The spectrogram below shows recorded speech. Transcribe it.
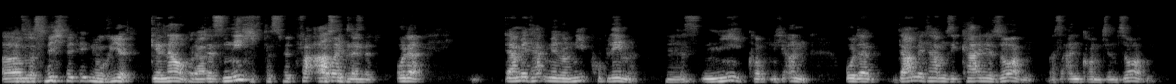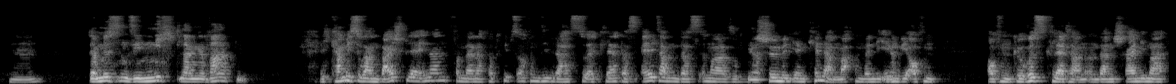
Also Ähm, das nicht wird ignoriert. genau, Oder das nicht Das wird verarbeitet. Oder damit hatten wir noch nie Probleme. Mhm. Das nie kommt nicht an. Oder damit haben sie keine Sorgen. Was ankommt, sind Sorgen. Mhm. Da müssen sie nicht lange warten. Ich kann mich sogar an ein Beispiel erinnern von deiner Vertriebsoffensive. Da hast du erklärt, dass Eltern das immer so Ja. schön mit ihren Kindern machen, wenn die irgendwie auf ein, auf ein Gerüst klettern und dann schreien die immer,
